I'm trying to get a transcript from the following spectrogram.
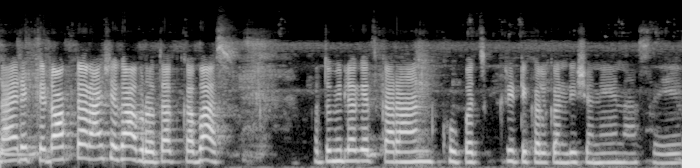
डायरेक्ट ते डॉक्टर असे घाबरवतात का बस. तुम्ही लगेच करा खूपच क्रिटिकल कंडिशन आहे ना असं आहे.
